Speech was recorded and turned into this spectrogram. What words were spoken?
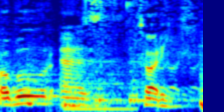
عبور از تاریخ.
